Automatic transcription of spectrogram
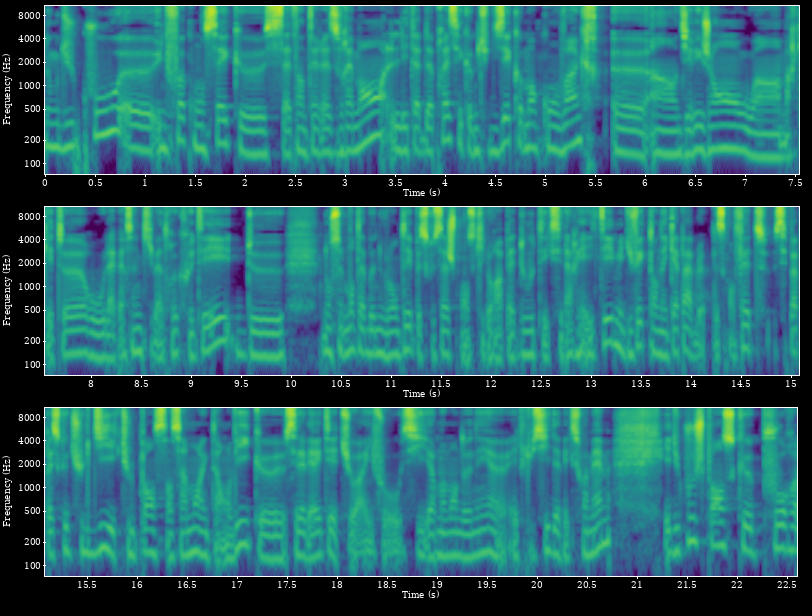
Donc du coup, euh, une fois qu'on sait que ça t'intéresse vraiment, l'étape d'après, c'est comme tu disais, comment convaincre euh, un dirigeant ou un marketeur ou la personne qui va te recruter de non seulement ta bonne volonté, parce que ça, je pense qu'il aura pas de doute et que c'est la réalité, mais du fait que tu en es capable. Parce qu'en fait, c'est pas parce que tu le dis et que tu le penses sincèrement et que tu as envie que c'est la vérité. Tu vois, il faut aussi à un moment donné euh, être lucide avec soi-même. Et du coup, je pense que pour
